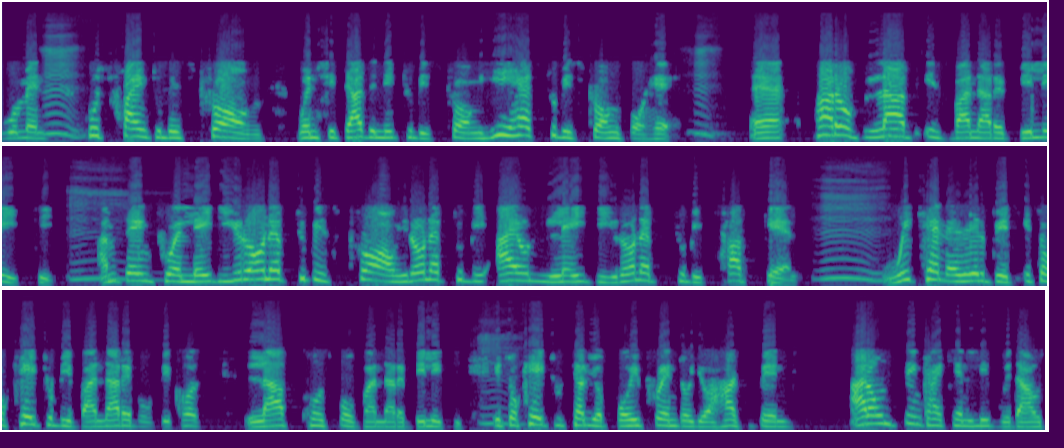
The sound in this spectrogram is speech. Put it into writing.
woman Mm. who's trying to be strong when she doesn't need to be strong. He has to be strong for her. Mm. Uh, part of love is vulnerability. I'm Mm. saying to a lady, you don't have to be strong. You don't have to be iron lady. You don't have to be tough girl. Mm. Weaken a little bit. It's okay to be vulnerable because love calls for vulnerability. It's Mm. okay to tell your boyfriend or your husband, I don't think I can live without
